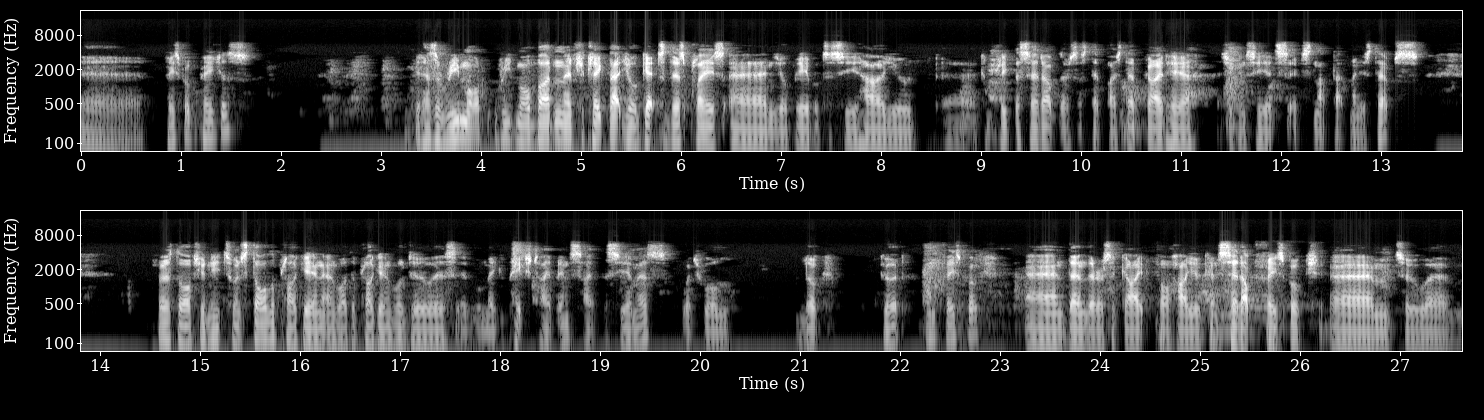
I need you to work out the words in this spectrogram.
uh, Facebook pages. It has a read more, read more button. If you click that you'll get to this place and you'll be able to see how you uh, complete the setup. There's a step-by-step -step guide here. As you can see it's it's not that many steps First off, you need to install the plugin, and what the plugin will do is it will make a page type inside the CMS, which will look good on Facebook. And then there is a guide for how you can set up Facebook um, to um,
